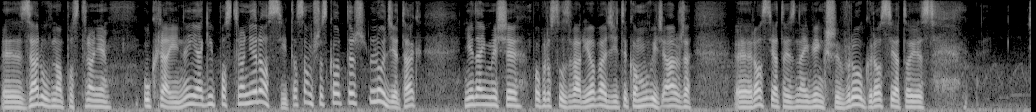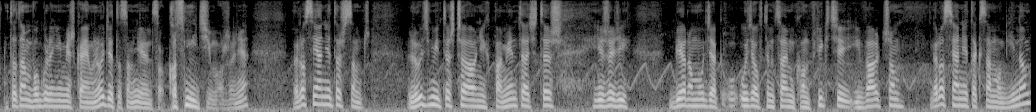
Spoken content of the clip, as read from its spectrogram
e, zarówno po stronie Ukrainy, jak i po stronie Rosji. To są wszystko też ludzie, tak? Nie dajmy się po prostu zwariować i tylko mówić, a że Rosja to jest największy wróg, Rosja to jest to tam w ogóle nie mieszkają ludzie, to są nie wiem co, kosmici może, nie? Rosjanie też są ludźmi, też trzeba o nich pamiętać, też jeżeli biorą udział, udział w tym całym konflikcie i walczą, Rosjanie tak samo giną.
